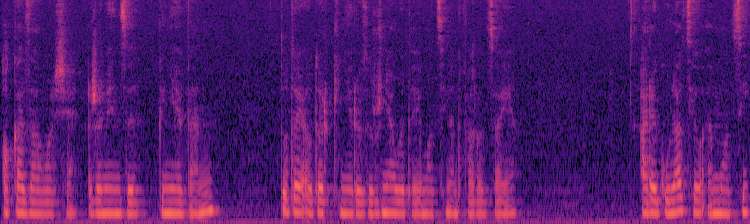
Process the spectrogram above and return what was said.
okazało się, że między gniewem, tutaj autorki nie rozróżniały tej emocji na dwa rodzaje, a regulacją emocji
